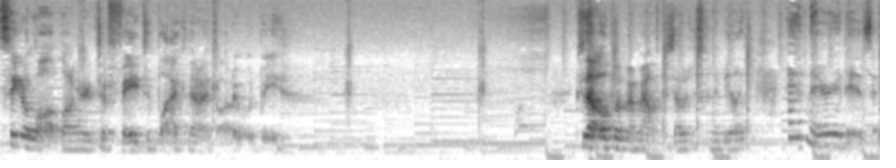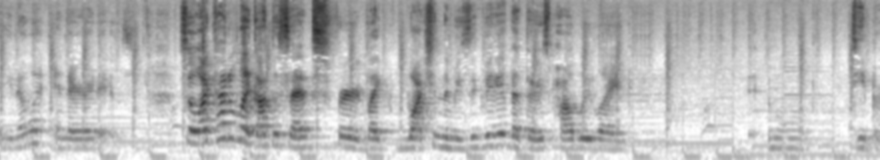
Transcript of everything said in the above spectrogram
It's taking a lot longer to fade to black than I thought it would be. Because I opened my mouth because I was just going to be like, and there it is. And you know what? And there it is. So I kind of like got the sense for like watching the music video that there's probably like deeper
